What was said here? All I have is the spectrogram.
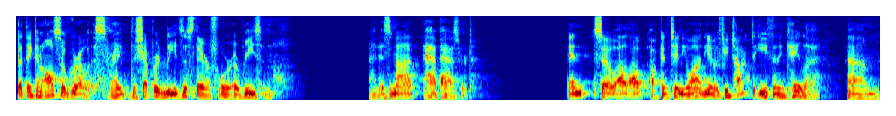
But they can also grow us, right? The shepherd leads us there for a reason, right? It's not haphazard. And so I'll, I'll, I'll continue on. You know, if you talk to Ethan and Kayla um,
